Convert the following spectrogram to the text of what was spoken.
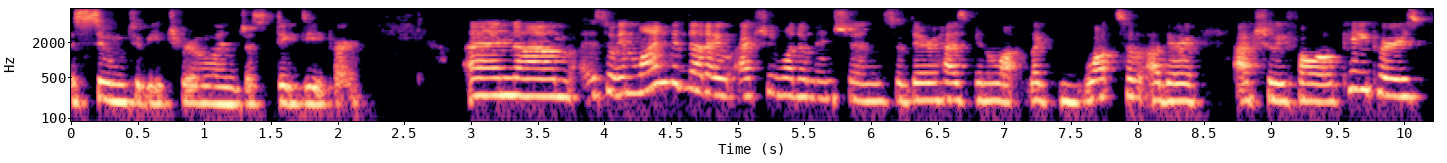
assume to be true and just dig deeper. And um, so, in line with that, I actually want to mention. So there has been a lot, like lots of other actually follow-up papers.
